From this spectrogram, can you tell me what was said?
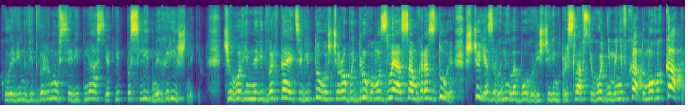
коли він відвернувся від нас, як від послідних грішників? Чого він не відвертається від того, що робить другому зле, а сам гараздує? Що я завинила Богові, що він прислав сьогодні мені в хату мого ката?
